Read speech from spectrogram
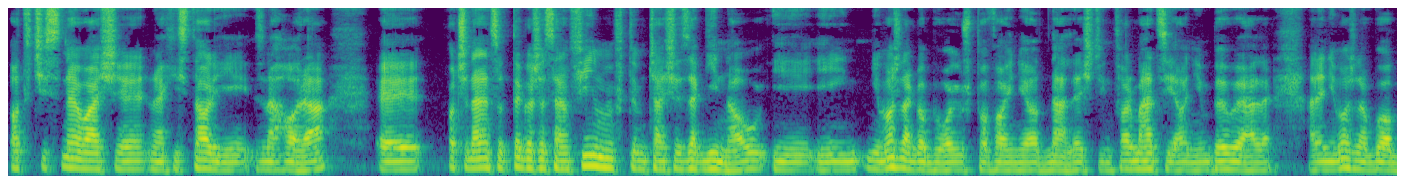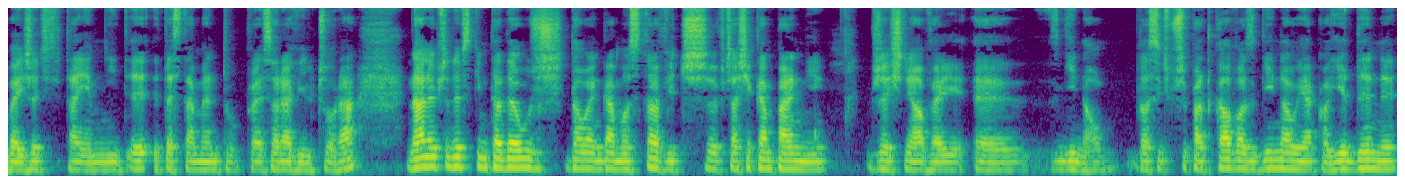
odcisnęła się na historii Znachora, e, poczynając od tego, że sam film w tym czasie zaginął i, i nie można go było już po wojnie odnaleźć. Informacje o nim były, ale, ale nie można było obejrzeć tajemnicy e, testamentu profesora Wilczura. No ale przede wszystkim Tadeusz Dołęga-Mostowicz w czasie kampanii wrześniowej zginął dosyć przypadkowo zginął jako jedyny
